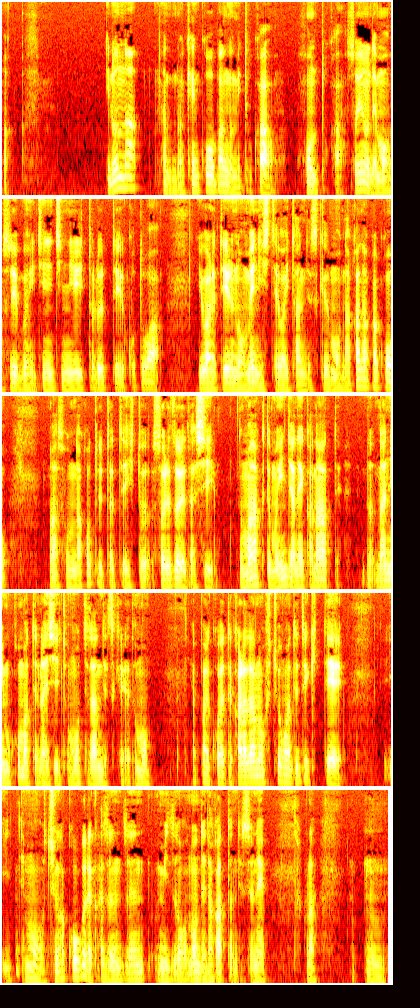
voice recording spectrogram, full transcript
まあ、いろんななんだろうな健康番組とか本とかそういうのでも水分1日2リットルっていうことは言われているのを目にしてはいたんですけどもなかなかこうまあそんなこと言ったって人それぞれだし飲まなくてもいいんじゃないかなって何も困ってないしと思ってたんですけれどもやっぱりこうやって体の不調が出てきてもう中学校ぐらいから全然水を飲んでなかったんですよね。だからうん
